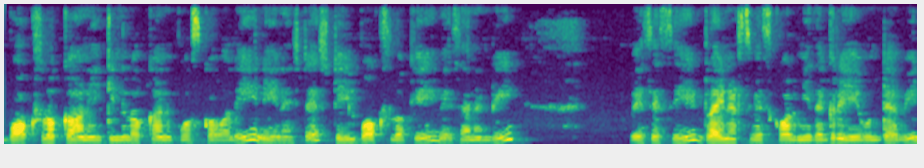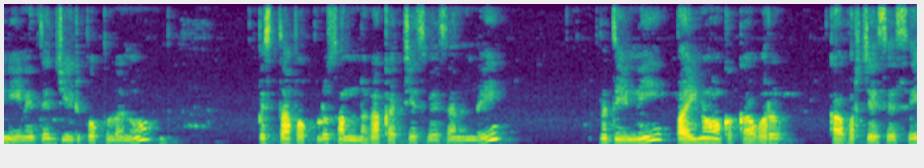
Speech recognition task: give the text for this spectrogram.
బాక్స్లో కానీ గిన్నెలో కానీ పోసుకోవాలి. నేనైతే స్టీల్ బాక్స్లోకి వేసానండి వేసేసి డ్రై నట్స్ వేసుకోవాలి. మీ దగ్గర ఏముంటే అవి. నేనైతే జీడిపప్పులను పిస్తా పప్పులు సన్నగా కట్ చేసి వేసానండి ఇప్పుడు దీన్ని పైన ఒక కవర్ కవర్ చేసేసి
